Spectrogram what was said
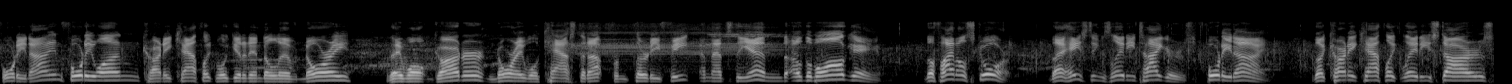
49 41. Kearney Catholic will get it into Liv Nori. They won't guard her. Nori will cast it up from 30 feet, and that's the end of the ball game. The final score the Hastings Lady Tigers 49, the Kearney Catholic Lady Stars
